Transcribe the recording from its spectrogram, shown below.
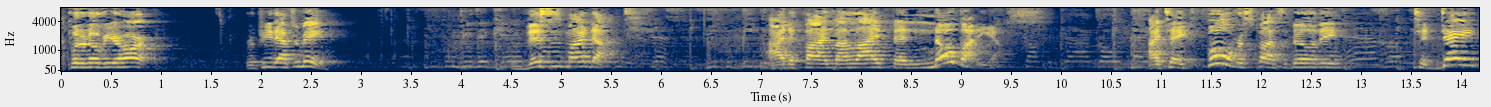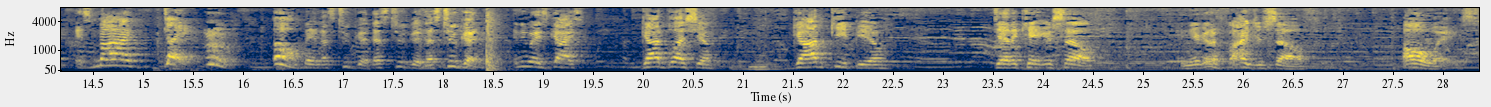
Put it over your heart. Repeat after me. This is my dot. I define my life and nobody else. I take full responsibility. Today is my day. Oh man, that's too good. That's too good. That's too good. Anyways, guys, God bless you. God keep you. Dedicate yourself. And you're going to find yourself always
